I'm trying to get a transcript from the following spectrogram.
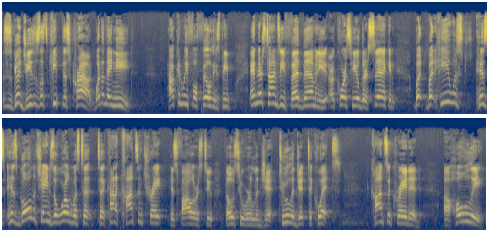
This is good, Jesus. Let's keep this crowd. What do they need? How can we fulfill these people? And there's times he fed them and he, of course, healed their sick. And, but, but he was, his, his goal to change the world was to, to kind of concentrate his followers to those who were legit, too legit to quit, consecrated, uh, holy,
